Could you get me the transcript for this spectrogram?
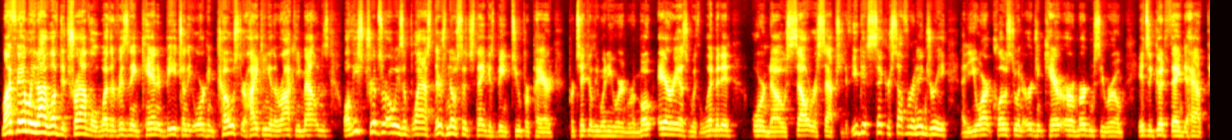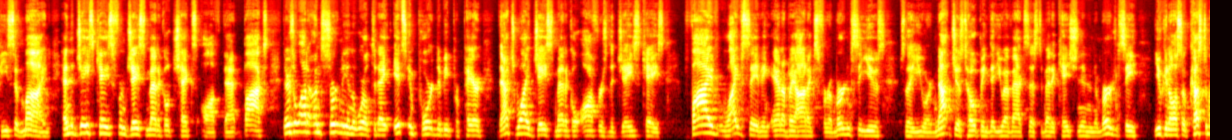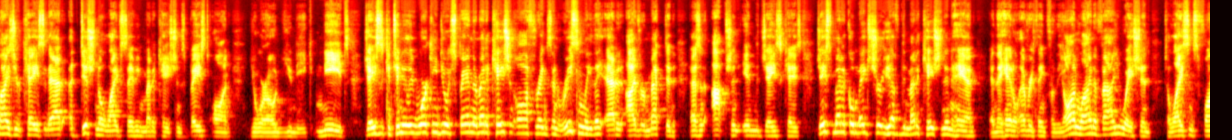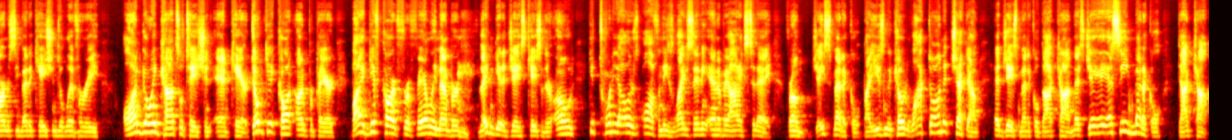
My family and I love to travel, whether visiting Cannon Beach on the Oregon coast or hiking in the Rocky Mountains. While these trips are always a blast, there's no such thing as being too prepared, particularly when you are in remote areas with limited or no cell reception. If you get sick or suffer an injury and you aren't close to an urgent care or emergency room, it's a good thing to have peace of mind. And the Jase case from Jase Medical checks off that box. There's a lot of uncertainty in the world today. It's important to be prepared. That's why Jase Medical offers the Jase case five life saving antibiotics for emergency use so that you are not just hoping that you have access to medication in an emergency. You can also customize your case and add additional life saving medications based on your own unique needs. Jase is continually working to expand their medication offerings, and recently they added ivermectin as an option in the Jase case. Jase Medical makes sure you have the medication in hand, and they handle everything from the online evaluation to licensed pharmacy medication delivery ongoing consultation and care. Don't get caught unprepared. Buy a gift card for a family member. Mm. They can get a Jase case of their own. Get $20 off on these life-saving antibiotics today from Jase Medical by using the code locked on at checkout at jasemedical.com. That's J-A-S-E medical.com.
